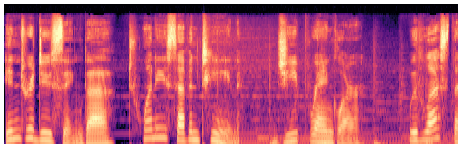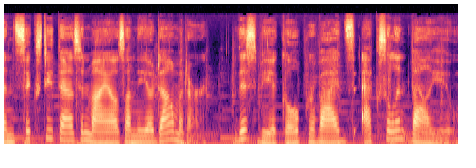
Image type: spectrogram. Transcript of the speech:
Introducing the 2017 Jeep Wrangler. With less than 60,000 miles on the odometer, this vehicle provides excellent value.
